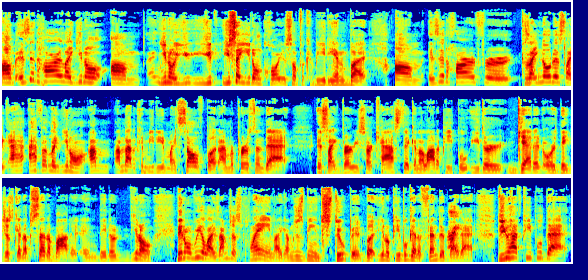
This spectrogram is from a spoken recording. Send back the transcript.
um, is it hard? Like you know, um, you know, you you, you say you don't call yourself a comedian, but um, is it hard for? Because I noticed, like, I, have a, like, you know, I'm I'm not a comedian myself, but I'm a person that is like very sarcastic, and a lot of people either get it or they just get upset about it, and they don't, you know, they don't realize I'm just playing, like I'm just being stupid, but you know, people get offended by that. Do you have people that?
